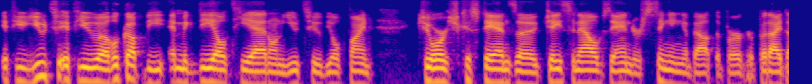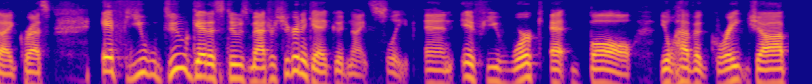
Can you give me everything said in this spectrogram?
if you YouTube, if you uh, look up the McDLT ad on YouTube, you'll find George Costanza, Jason Alexander singing about the burger. But I digress. If you do get a snooze mattress, you're going to get a good night's sleep. And if you work at Ball, you'll have a great job,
